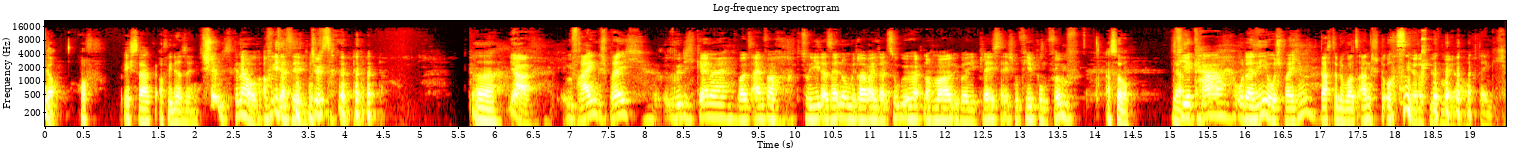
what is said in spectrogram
Ja, auf, ich sag auf Wiedersehen. Stimmt, genau, auf Wiedersehen. Tschüss. äh. Ja, im freien Gespräch würde ich gerne, weil es einfach zu jeder Sendung mittlerweile dazugehört, nochmal über die PlayStation 4.5 Ach so. Ja. 4K oder Neo sprechen. Dachte, du wolltest anstoßen. Ja, das dürfen wir ja auch, denke ich.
